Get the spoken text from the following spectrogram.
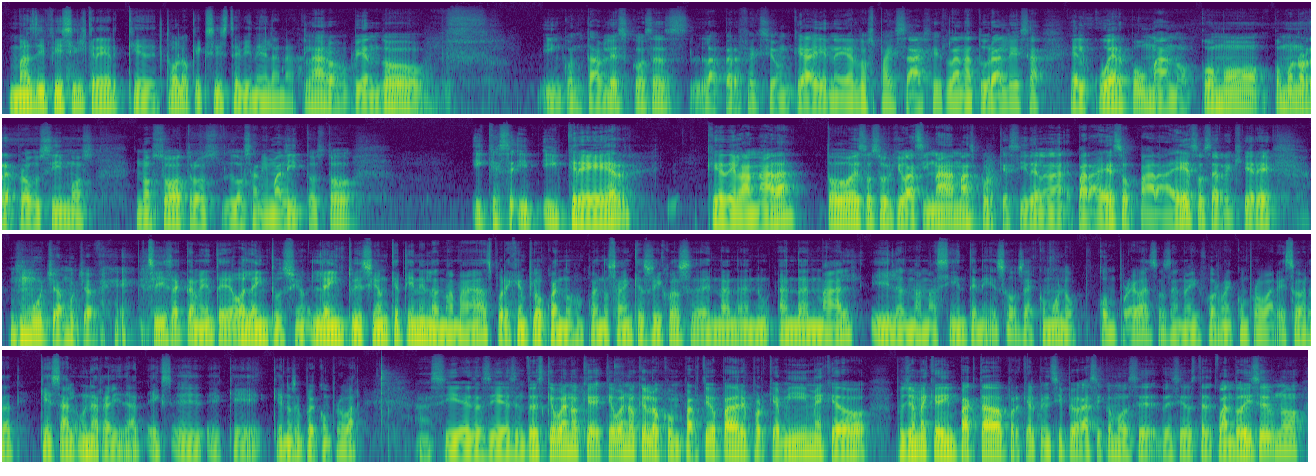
más difícil creer que todo lo que existe viene de la nada. Claro, viendo incontables cosas, la perfección que hay en ella, los paisajes, la naturaleza, el cuerpo humano, cómo, cómo nos reproducimos nosotros, los animalitos, todo. Y, que y, y creer que de la nada todo eso surgió así nada más porque sí de la nada. Para eso, para eso se requiere mucha, mucha fe. Sí, exactamente. O la intuición, la intuición que tienen las mamás, por ejemplo, cuando, cuando saben que sus hijos andan, andan mal y las mamás sienten eso. O sea, ¿cómo lo compruebas? O sea, no hay forma de comprobar eso, ¿verdad? Que es una realidad eh, eh, que, que no se puede comprobar. Así es, así es. Entonces, qué bueno que, qué bueno que lo compartió, padre, porque a mí me quedó, pues yo me quedé impactado porque al principio, así como decía usted, cuando dice uno,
